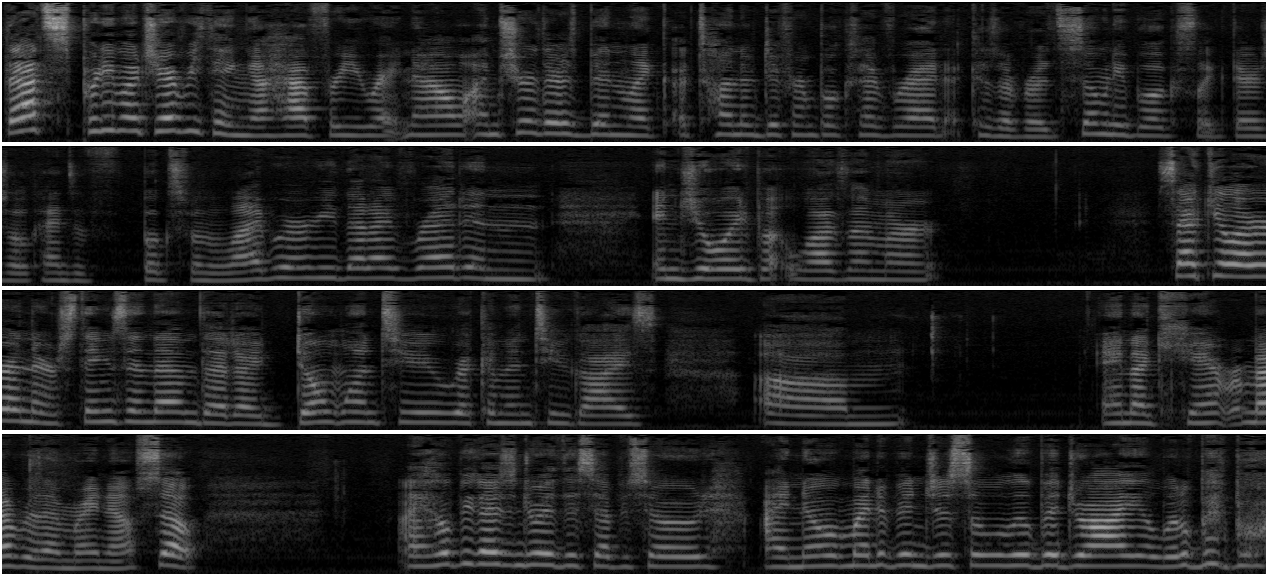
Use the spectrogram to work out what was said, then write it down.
that's pretty much everything I have for you right now. I'm sure there's been like a ton of different books I've read because I've read so many books. Like there's all kinds of books from the library that I've read and enjoyed, but a lot of them are secular and there's things in them that I don't want to recommend to you guys. Um, and I can't remember them right now. So, I hope you guys enjoyed this episode. I know it might have been just a little bit dry, a little bit boring.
